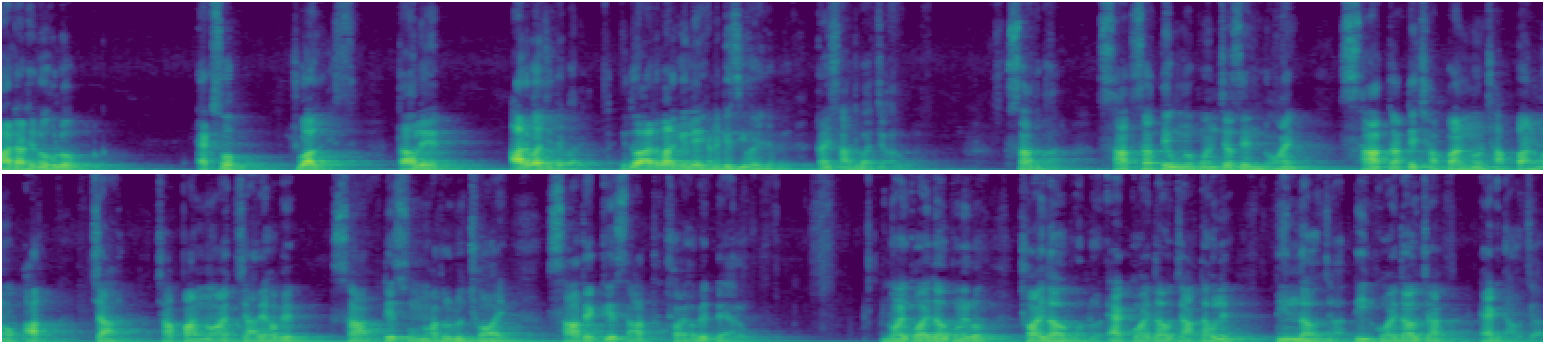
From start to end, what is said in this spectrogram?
আট, আঠেরো হলো একশো চুয়াল্লিশ। তাহলে আটবার যেতে পারে, কিন্তু আটবার গেলে এখানে বেশি হয়ে যাবে, তাই সাতবার চালাবো। সাতবার, সাত সাতে উনপঞ্চাশের নয় সাত আটে ছাপ্পান্ন ছাপ্পান্ন আট চার। ছাপ্পান্ন আর চারে হবে সাতটে শূন্য হাতে হলো ছয়। সাত একটে সাত, ছয় হবে তেরো। নয় কয় দাও পনেরো, ছয় দাও পনেরো। এক কয় দাও চার তাহলে তিন দাও চার, তিন কয় দাও চার? এক দাও চার,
